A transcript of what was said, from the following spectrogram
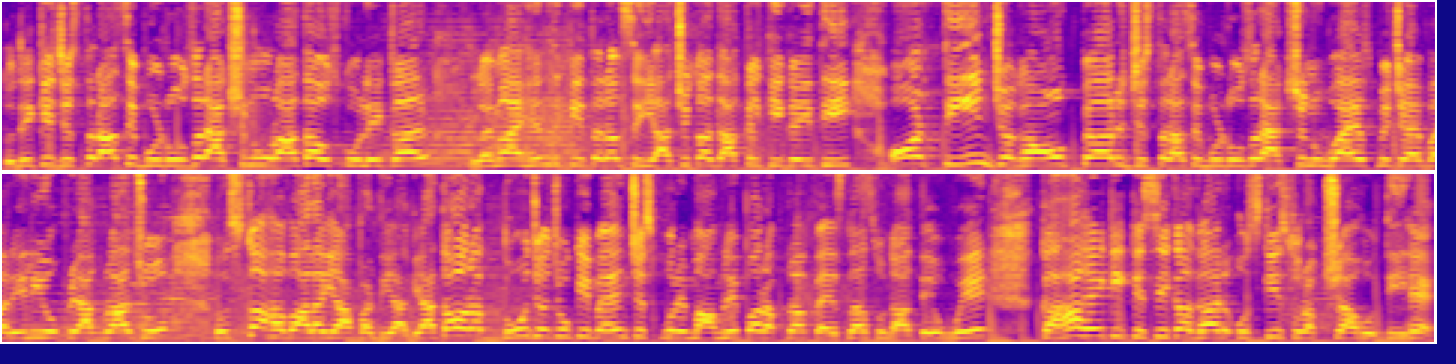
तो देखिए, जिस तरह से बुलडोजर एक्शन हो रहा था, उसको लेकर लमा हिंद की तरफ़ से याचिका दाखिल की गई थी और तीन जगहों पर जिस तरह से बुलडोजर एक्शन हुआ है, उसमें चाहे बरेली हो, प्रयागराज हो, उसका हवाला यहाँ पर दिया गया था और अब दो जजों की बेंच इस पूरे मामले पर अपना फैसला सुनाते हुए कहा है कि किसी का घर उसकी सुरक्षा होती है।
